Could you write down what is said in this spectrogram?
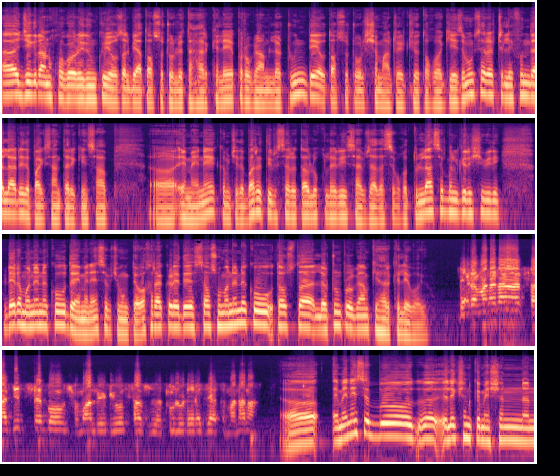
جګران خو ګوریدونکو یو ځل بیا تاسو ټول ته هر کله پروګرام لټون دی او تاسو ټول شمال ریډیو ته غوږی زموږ سره ټلیفون د لارې د پاکستان تحریک انصاف ایم ان ای کوم چې د بره تیر سره تعلق لري صاحبزاده صبغت الله صاحب ملګری شوی دی ډیره مننه کو د ایم ان ای صاحب چې موږ ته وخت راکړی دی تاسو مننه کو تاسو ته لټون پروګرام کې هر کله وایو ډیره مننه ساجد صاحب او شمال ریډیو تاسو د ټولو ډیره زیاته مننه ایم ان ای صاحب الیکشن کمیشن نن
